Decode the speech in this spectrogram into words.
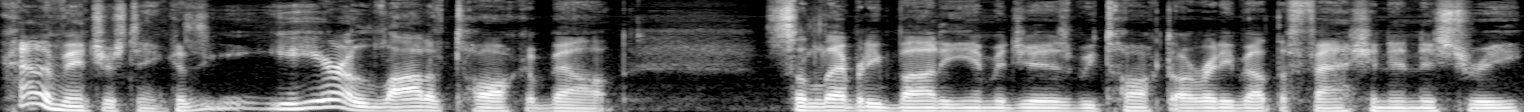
kind of interesting because you hear a lot of talk about celebrity body images. We talked already about the fashion industry.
